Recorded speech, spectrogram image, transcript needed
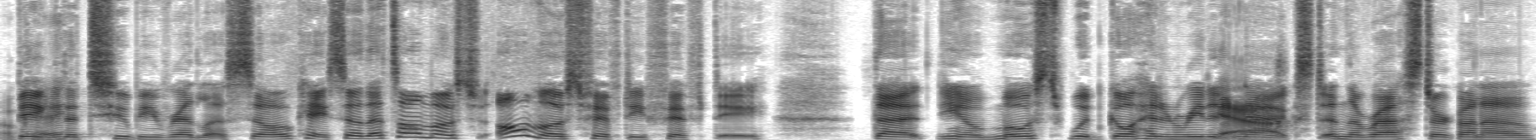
Okay. big the to be read list. So okay, so that's almost almost 50-50 that, you know, most would go ahead and read it Yeah. next and the rest are going to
